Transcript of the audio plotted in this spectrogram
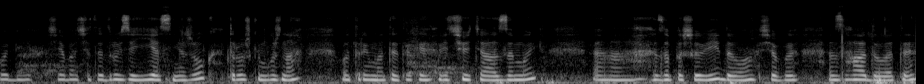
побіг. Ще бачите, друзі, є сніжок. Трошки можна отримати таке відчуття зими. Е, Запишу відео, щоб згадувати,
